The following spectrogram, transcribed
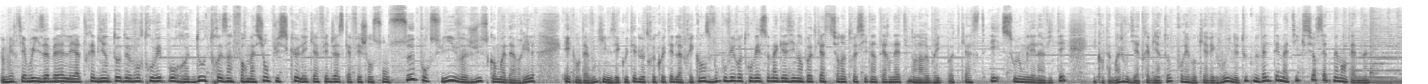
Merci à vous Isabelle et à très bientôt de vous retrouver pour d'autres informations puisque les cafés jazz, café chanson se poursuivent jusqu'au mois d'avril. Et quant à vous qui nous écoutez de l'autre côté de la fréquence, vous pouvez retrouver ce magazine en podcast sur notre site internet dans la rubrique podcast et sous l'onglet l'invité. Et quant à moi, je vous dis à très bientôt pour évoquer avec vous une toute nouvelle thématique sur cette même antenne. l'antenne.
